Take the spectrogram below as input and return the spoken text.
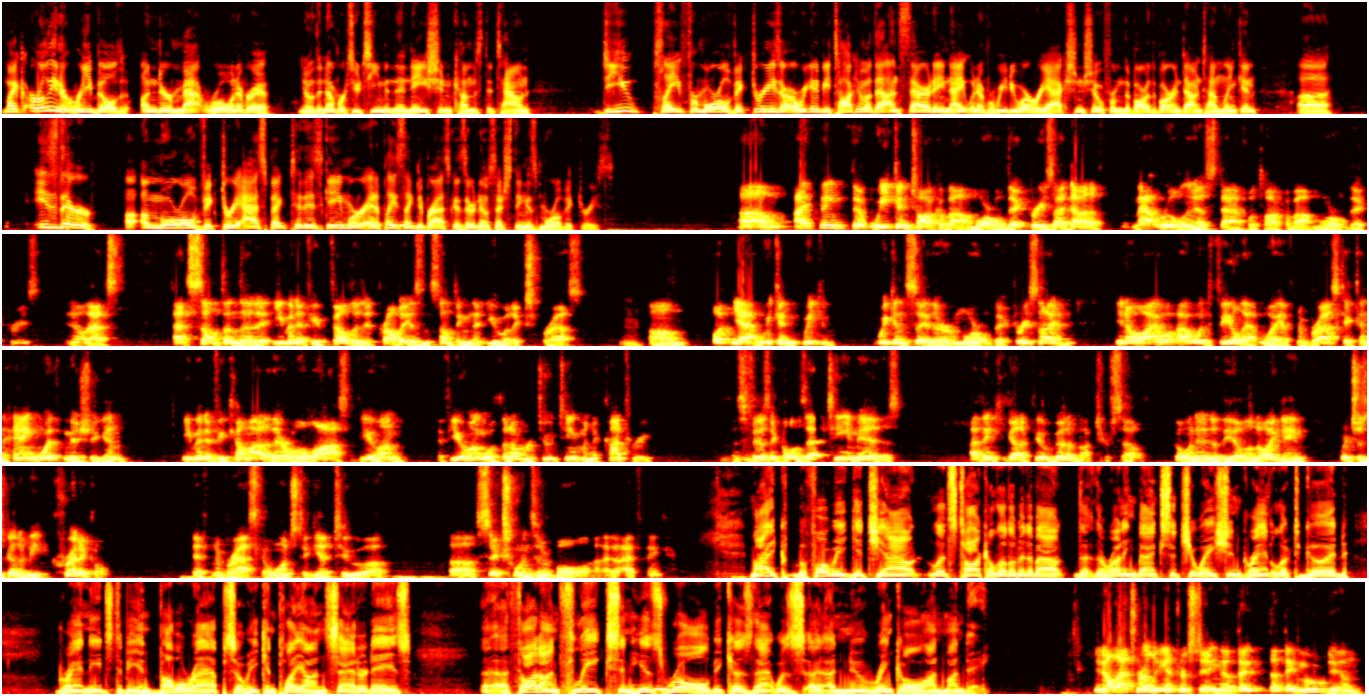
Mike, early in a rebuild under Matt Rhule, whenever you know the number two team in the nation comes to town, do you play for moral victories? Or are we going to be talking about that on Saturday night whenever we do our reaction show from the bar the bar in downtown Lincoln? Uh, is there a, a, moral victory aspect to this game, or at a place like Nebraska, is there no such thing as moral victories? Um, I think that we can talk about moral victories. I doubt if Matt Rhule and his staff will talk about moral victories. You know, that's that's something that even if you felt it, it probably isn't something that you would express. Mm. Um, but yeah, we can we can we can say there are moral victories. And I, you know, I, I would feel that way if Nebraska can hang with Michigan, even if you come out of there with a loss. If you hung, if you hung with the number two team in the country, as physical as that team is, I think you got to feel good about yourself going into the Illinois game, which is going to be critical if Nebraska wants to get to uh, uh, six wins in a bowl. I, I think. Mike, before we get you out, let's talk a little bit about the, the running back situation. Grant looked good. Grant needs to be in bubble wrap so he can play on Saturdays. A thought on Fleeks and his role because that was a, a new wrinkle on Monday. You know that's really interesting that they that they moved him,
